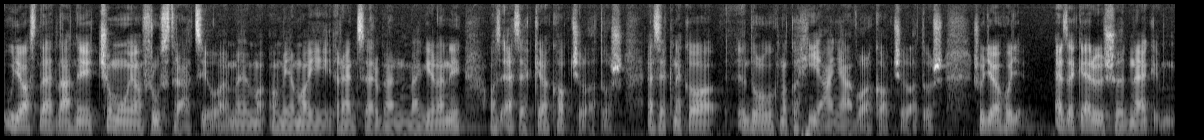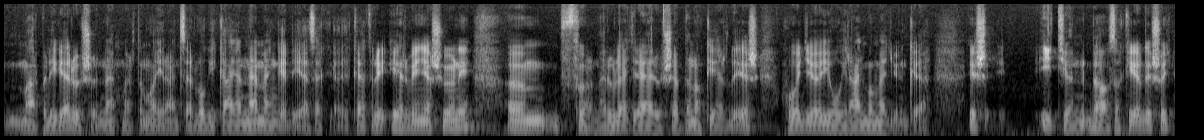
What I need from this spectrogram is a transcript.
ugye azt lehet látni, hogy egy csomó olyan frusztráció, ami a mai rendszerben megjelenik, az ezekkel kapcsolatos. Ezeknek a dolgoknak a hiányával kapcsolatos. És ugye, hogy ezek erősödnek, már pedig erősödnek, mert a mai rendszer logikája nem engedi ezeket érvényesülni, fölmerül egyre erősebben a kérdés, hogy jó irányba megyünk-e. És itt jön be az a kérdés, hogy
